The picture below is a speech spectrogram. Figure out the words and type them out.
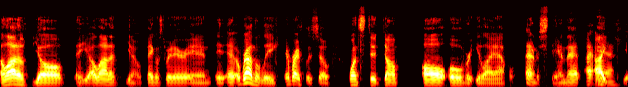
a lot of y'all, a lot of you know Bengals Twitter and, and around the league, and rightfully so, wants to dump all over Eli Apple. I understand that. I, yeah. I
